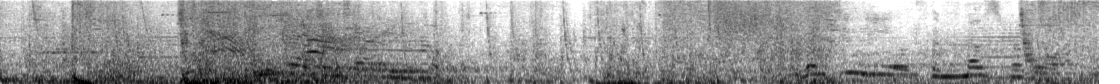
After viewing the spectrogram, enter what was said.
Legendary. Waiting yields the most reward.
